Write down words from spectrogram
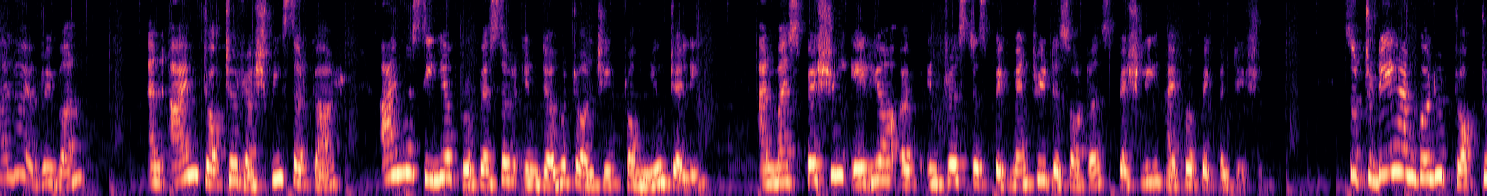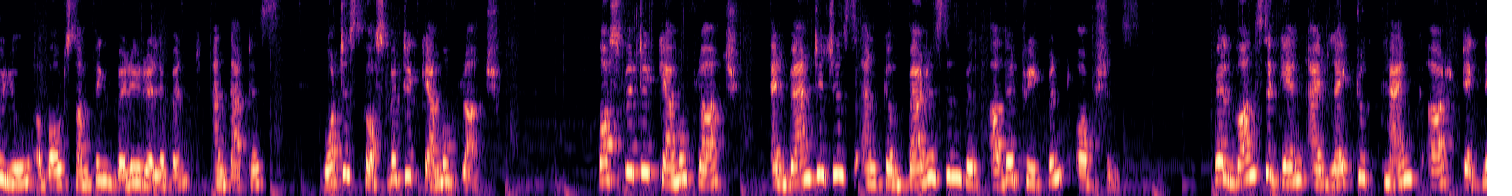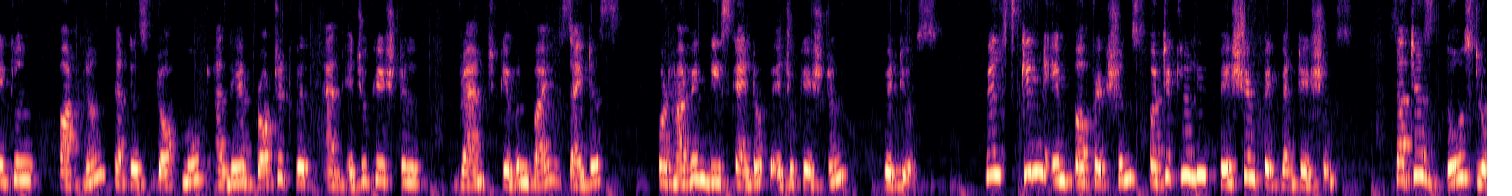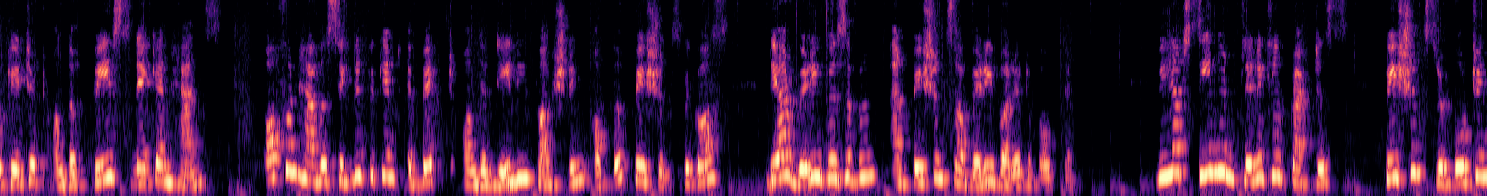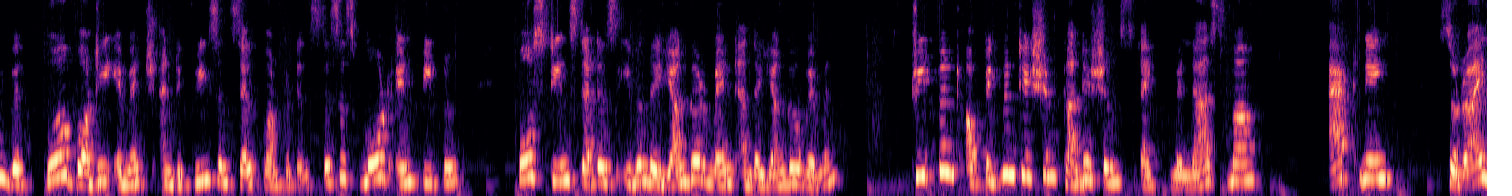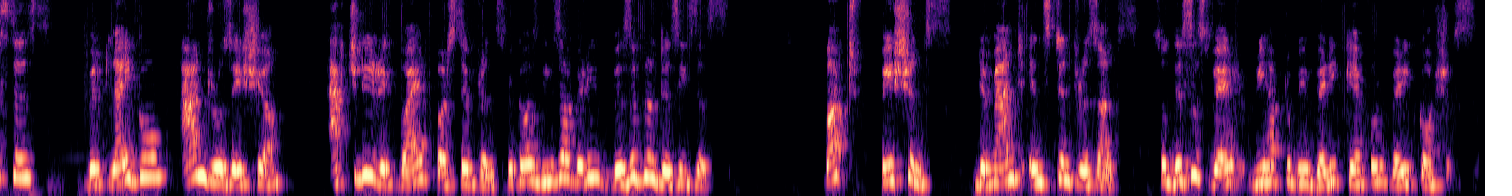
Hello, everyone, and I'm Dr. Rashmi Sarkar. I'm a senior professor in dermatology from New Delhi, and my special area of interest is pigmentary disorders, especially hyperpigmentation. So, today I'm going to talk to you about something very relevant, and that is what is cosmetic camouflage? Cosmetic camouflage advantages and comparison with other treatment options. Well, once again, I'd like to thank our technical partner, that is DocMode, and they have brought it with an educational grant given by Zydus for having these kind of educational videos. Well, skin imperfections, particularly facial pigmentations, such as those located on the face, neck, and hands, often have a significant effect on the daily functioning of the patients because they are very visible and patients are very worried about them. We have seen in clinical practice patients reporting with poor body image and decrease in self confidence. This is more in people post teens, that is, even the younger men and the younger women. Treatment of pigmentation conditions like melasma, acne, psoriasis, vitiligo, and rosacea actually require perseverance because these are very visible diseases. But patients demand instant results. So this is where we have to be very careful, very cautious.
